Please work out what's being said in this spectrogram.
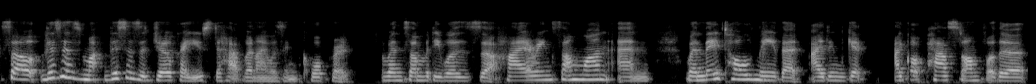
So this is my this is a joke I used to have when I was in corporate when somebody was uh, hiring someone and when they told me that I didn't get I got passed on for the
